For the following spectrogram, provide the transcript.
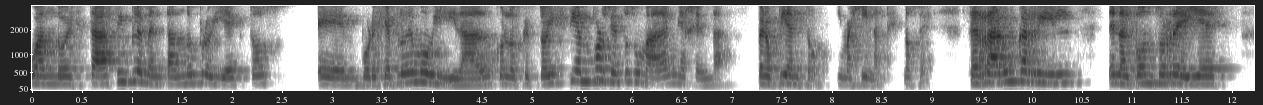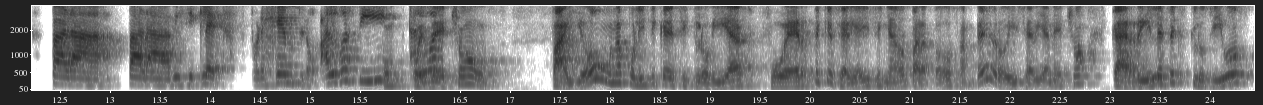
cuando estás implementando proyectos, em, por ejemplo, de movilidad, con los que estoy 100% sumada en mi agenda, pero pienso, imagínate, no sé, cerrar un carril en Alfonso Reyes para, para bicicletas, por ejemplo, algo así. Pues de hecho, falló una política de ciclovías fuerte que se había diseñado para todo San Pedro y se habían hecho carriles exclusivos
